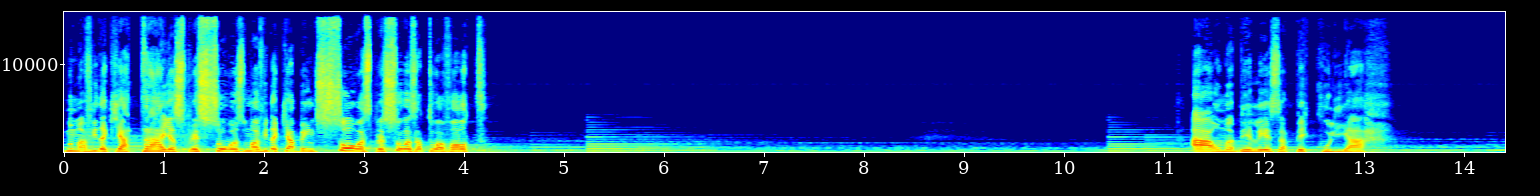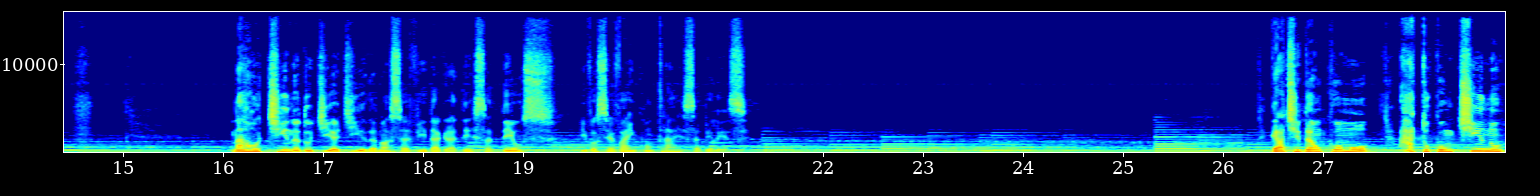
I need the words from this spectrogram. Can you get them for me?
numa vida que atrai as pessoas, numa vida que abençoa as pessoas à tua volta. Há uma beleza peculiar na rotina do dia a dia da nossa vida. Agradeça a Deus e você vai encontrar essa beleza. Gratidão como ato contínuo,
